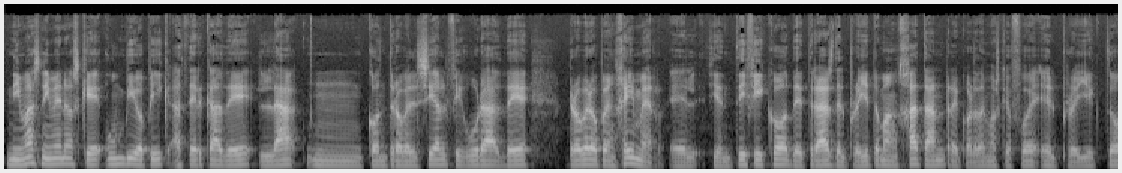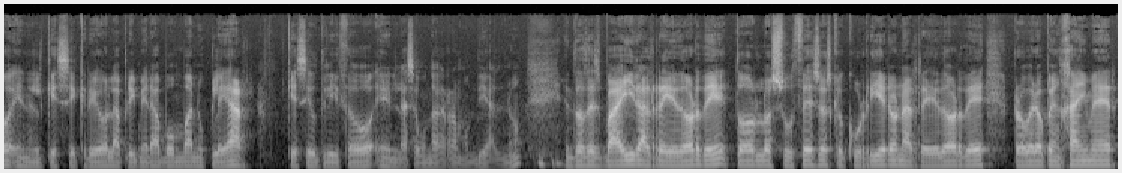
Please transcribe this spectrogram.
ni más ni menos que un biopic acerca de la mm, controversial figura de Robert Oppenheimer, el científico detrás del proyecto Manhattan, recordemos que fue el proyecto en el que se creó la primera bomba nuclear que se utilizó en la Segunda Guerra Mundial, ¿no? Entonces va a ir alrededor de todos los sucesos que ocurrieron alrededor de Robert Oppenheimer,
